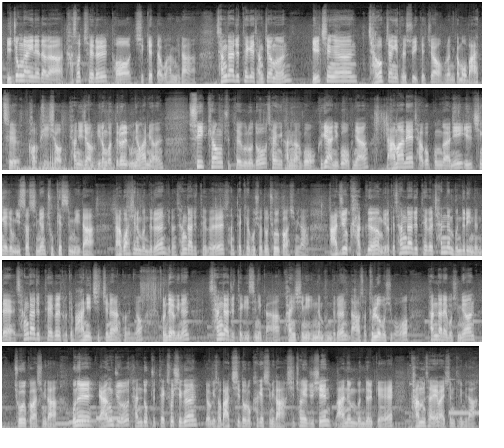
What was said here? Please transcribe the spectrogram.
이쪽 라인에다가 다섯 채를 더 짓겠다고 합니다. 상가주택의 장점은 1층은 작업장이 될 수 있겠죠. 그러니까 뭐 마트, 커피숍, 편의점 이런 것들을 운영하면 수익형 주택으로도 사용이 가능하고 그게 아니고 그냥 나만의 작업 공간이 1층에 좀 있었으면 좋겠습니다. 라고 하시는 분들은 이런 상가주택을 선택해 보셔도 좋을 것 같습니다. 아주 가끔 이렇게 상가주택을 찾는 분들이 있는데 상가주택을 그렇게 많이 짓지는 않거든요. 그런데 여기는 상가주택이 있으니까 관심이 있는 분들은 나와서 둘러보시고 판단해 보시면 좋을 것 같습니다. 오늘 양주 단독주택 소식은 여기서 마치도록 하겠습니다. 시청해 주신 많은 분들께 감사의 말씀드립니다.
